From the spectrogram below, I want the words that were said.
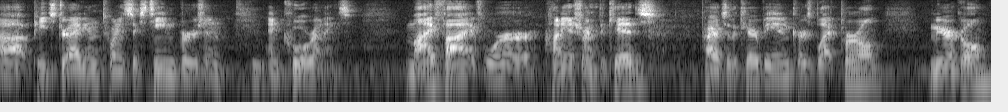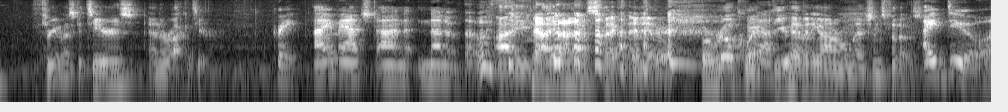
uh, Pete's Dragon 2016 version, and Cool Runnings. My five were Honey I Shrunk the Kids, Pirates of the Caribbean, Curse Black Pearl, Miracle, Three Musketeers, and The Rocketeer. Great. I matched on none of those. I, I didn't expect any of them. But real quick, Yeah. do you have any honorable mentions for those? I do.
